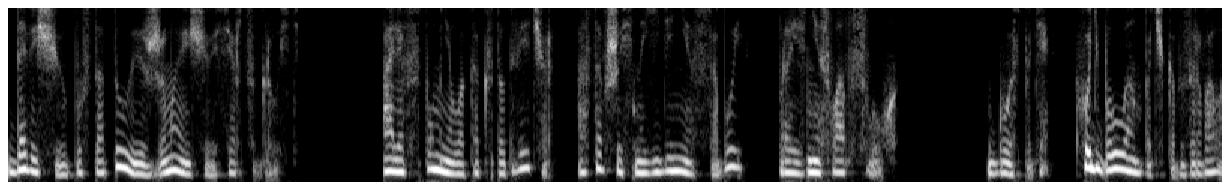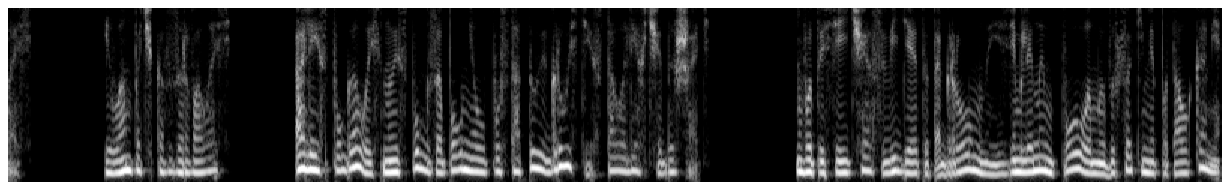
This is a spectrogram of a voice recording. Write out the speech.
давящую пустоту и сжимающую сердце грусть. Аля вспомнила, как в тот вечер, оставшись наедине с собой, произнесла вслух. Господи, хоть бы лампочка взорвалась. И лампочка взорвалась. Аля испугалась, но испуг заполнил пустоту и грусть, и стало легче дышать. Вот и сейчас, видя этот огромный, с земляным полом и высокими потолками,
